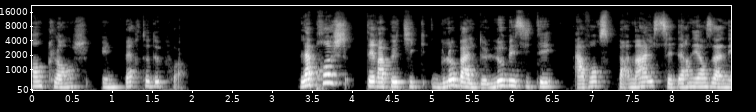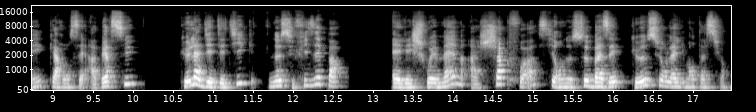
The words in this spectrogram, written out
enclenche une perte de poids. L'approche thérapeutique globale de l'obésité avance pas mal ces dernières années car on s'est aperçu que la diététique ne suffisait pas. Elle échouait même à chaque fois si on ne se basait que sur l'alimentation.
